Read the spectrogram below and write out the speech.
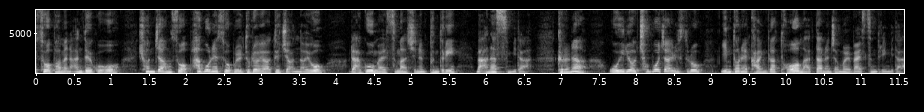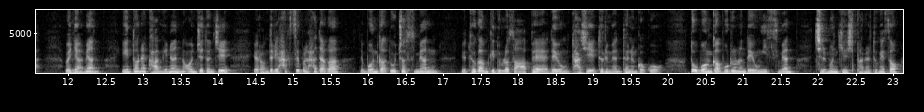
수업하면 안 되고 현장 수업, 학원의 수업을 들어야 되지 않나요? 라고 말씀하시는 분들이 많았습니다. 그러나 오히려 초보자일수록 인터넷 강의가 더 맞다는 점을 말씀드립니다. 왜냐하면 인터넷 강의는 언제든지 여러분들이 학습을 하다가 뭔가 놓쳤으면 되감기 눌러서 앞에 내용 다시 들으면 되는 거고 또 뭔가 모르는 내용이 있으면 질문 게시판을 통해서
